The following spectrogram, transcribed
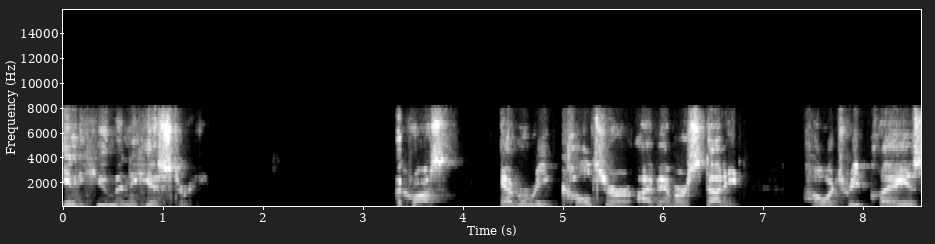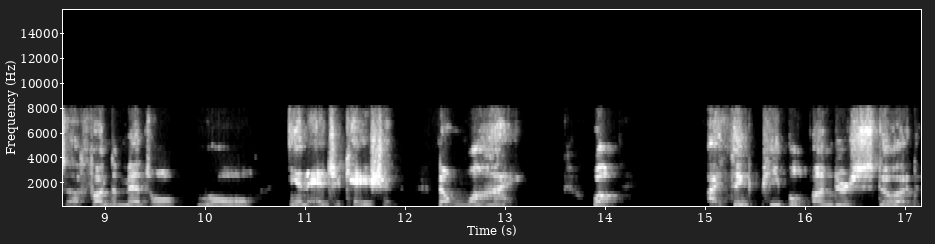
in human history, across every culture I've ever studied, poetry plays a fundamental role in education. Now, why? Well, I think people understood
